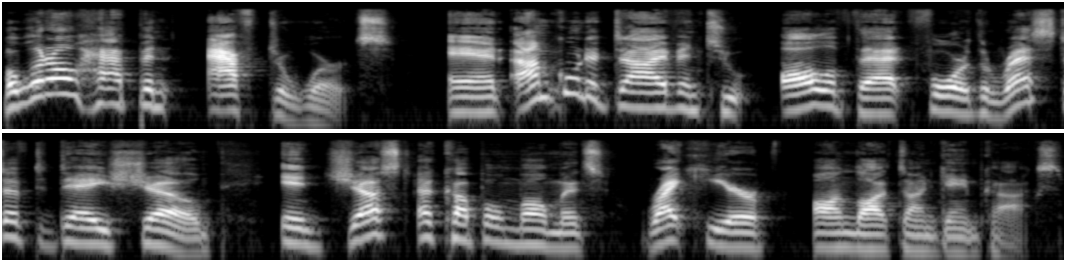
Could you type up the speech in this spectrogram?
but what all happened afterwards. And I'm going to dive into all of that for the rest of today's show in just a couple moments right here on Locked On Gamecocks.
